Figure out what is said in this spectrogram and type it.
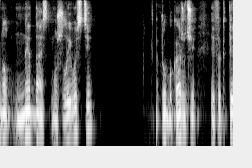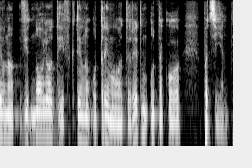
ну, не дасть можливості, грубо кажучи, ефективно відновлювати, ефективно утримувати ритм у такого пацієнта.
